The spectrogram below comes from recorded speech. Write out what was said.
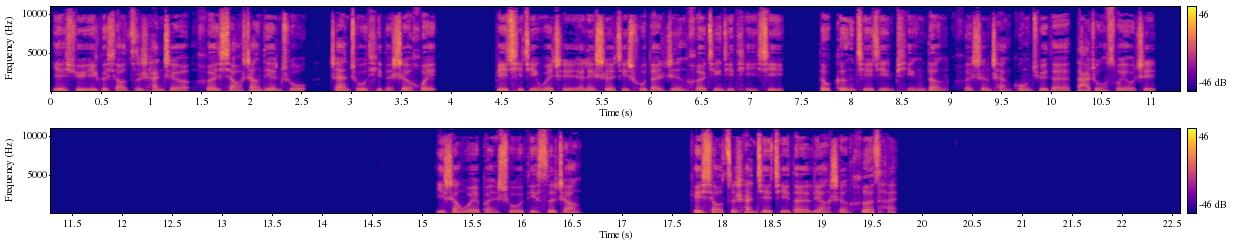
也许一个小资产者和小商店主占主体的社会，比迄今为止人类设计出的任何经济体系都更接近平等和生产工具的大众所有制。以上为本书第四章，给小资产阶级的两声喝彩。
